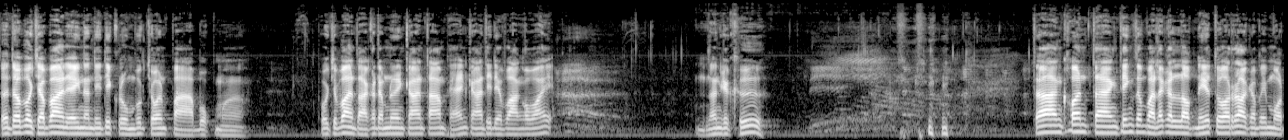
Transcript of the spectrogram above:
ส่วนตัวพวกชาวบ้านเองนันทีที่กลุ่มพวกโจรป่าบุกมาพวกชาวบ้านต่างก็ดำเนินการตามแผนการที่ได้วางเอาไว้ นั่นก็คือต่างคนต่างทิ้งสมบัติแล้วก็หลบหนีตัวรอดกันไปหมด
